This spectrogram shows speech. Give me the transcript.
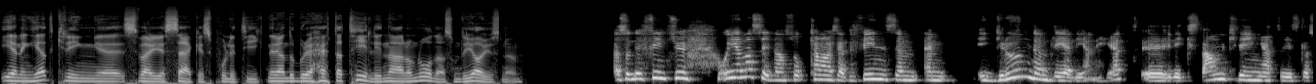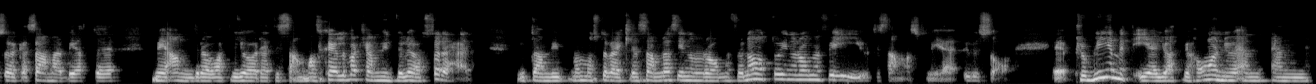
enighet kring eh, Sveriges säkerhetspolitik när det ändå börjar hetta till i närområdena som det gör just nu? Alltså det finns ju, å ena sidan så kan man säga att det finns en, en i grunden bred enighet eh, i riksdagen kring att vi ska söka samarbete med andra och att vi gör det tillsammans. Själva kan vi inte lösa det här, utan vi, man måste verkligen samlas inom ramen för NATO och inom ramen för EU tillsammans med USA. Eh, problemet är ju att vi har nu en, en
